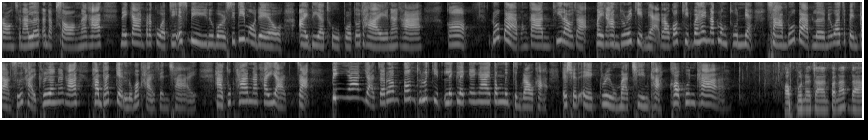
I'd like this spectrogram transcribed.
รองชนะเลิศอันดับ2นะคะในการประกวด GSB University Model Idea to Prototype นะคะก็รูปแบบของการที่เราจะไปทำธุรกิจเนี่ยเราก็คิดไว้ให้นักลงทุนเนี่ยสามรูปแบบเลยไม่ว่าจะเป็นการซื้อขายเครื่องนะคะทำแพ็กเกจหรือว่าขายแฟรนไชส์หากทุกท่านนะคะอยากจะปิ้งย่างอยากจะเริ่มต้นธุรกิจเล็ก ๆ ง่าย ๆ ต้องนึกถึงเราค่ะ H&A Grill Machine ค่ะ ขอบคุณค่ะ ขอบคุณอาจารย์ปนัดดา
